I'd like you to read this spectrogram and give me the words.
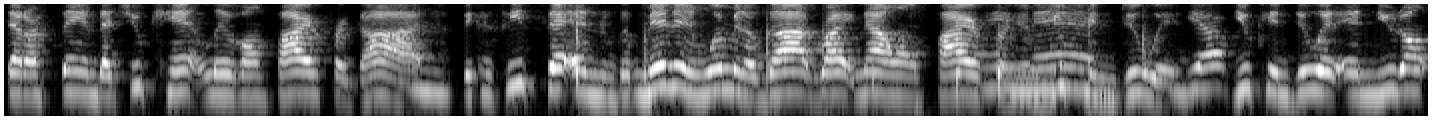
that are saying that you can't live on fire for God Mm. because he's setting the men and women of God right now on fire for him. You can do it. Yep. You can do it and you don't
